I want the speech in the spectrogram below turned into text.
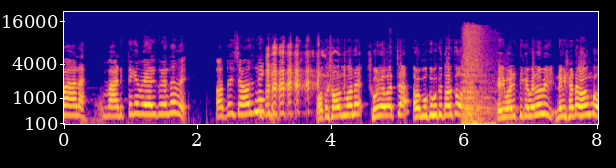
বাড়া বাড়ি থেকে বের করে দেবে। অত সহজ নাকি? অত সহজ মানে? সরে বাচ্চা আমার মুখে মুখে তর্ক। এই বাড়ির থেকে বেরোবি নাকি সেটা ভাঙবো?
